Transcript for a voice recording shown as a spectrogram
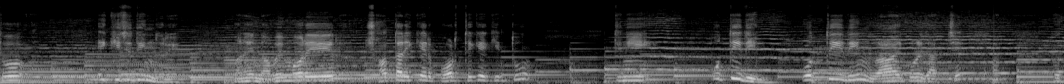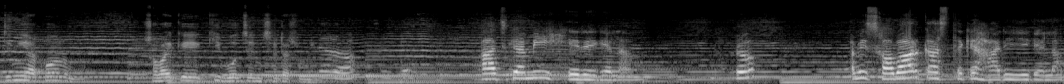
তো এই কিছুদিন ধরে মানে নভেম্বরের ছ তারিখের পর থেকে কিন্তু তিনি প্রতিদিন প্রতিদিন লড়াই করে যাচ্ছে। তো তিনি এখন সবাইকে কি বলছেন সেটা শুনুন। আজকে আমি হেরে গেলাম। আমি সবার কাছ থেকে হারিয়ে গেলাম।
